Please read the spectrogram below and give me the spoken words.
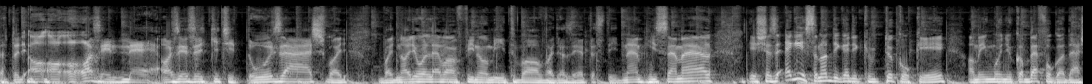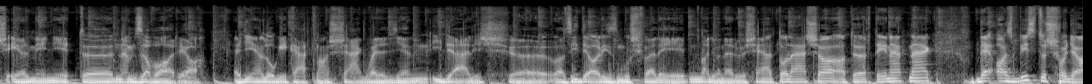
tehát, hogy a, a, azért ne, azért ez egy kicsit túlzás, vagy, vagy nagyon le van finomítva, vagy azért ezt így nem hiszem el, és ez egészen addig egyik tök oké, okay, amíg mondjuk a befogadás élményét nem zavarja egy ilyen logikátlanság, vagy egy ilyen ideális, az idealizmus felé nagyon erős eltolása a történetnek, de az biztos, hogy a,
